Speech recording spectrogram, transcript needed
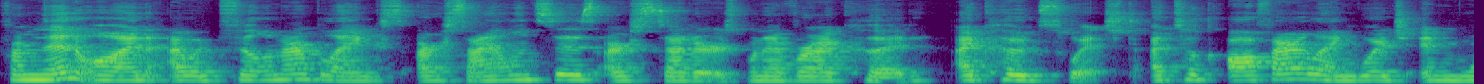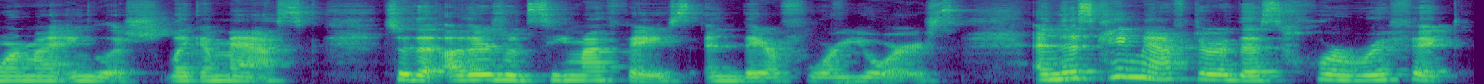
From then on i would fill in our blanks our silences our stutters whenever i could. I code switched. I took off our language and wore my english like a mask so that others would see my face and therefore yours. And this came after this horrific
